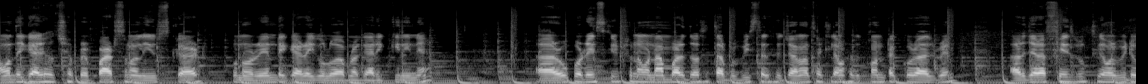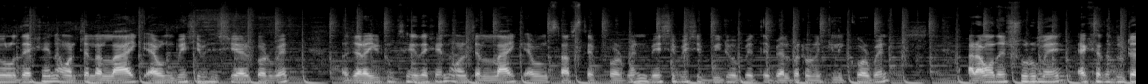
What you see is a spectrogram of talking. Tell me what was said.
আমাদের গাড়ি হচ্ছে আপনার পার্সোনাল ইউজ কার্ড কোনো রেন্টে গাড়ি এগুলো আমরা গাড়ি কিনি না। আর উপর ডিসক্রিপশন আমার নাম্বার দেওয়া আছে, তারপর বিস্তারিত জানা থাকলে আমার সাথে কন্ট্যাক্ট করে আসবেন। আর যারা ফেসবুক থেকে আমার ভিডিওগুলো দেখেন, আমার চ্যানেলটা লাইক এবং বেশি বেশি শেয়ার করবেন। আর যারা ইউটিউব থেকে দেখেন, আমার চ্যানেল লাইক এবং সাবস্ক্রাইব করবেন। বেশি বেশি ভিডিও পেতে বেল বাটনে ক্লিক করবেন। আর আমাদের শোরুমে একসাথে দুটা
